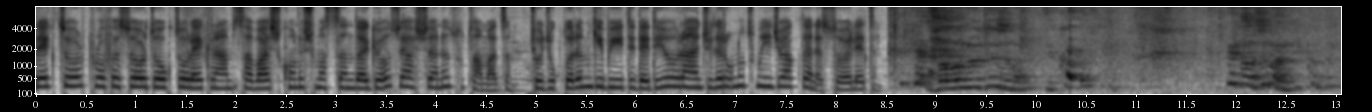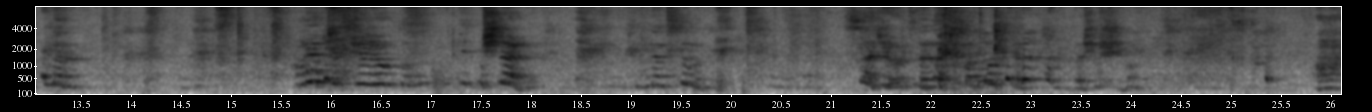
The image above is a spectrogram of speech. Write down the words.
Rektör Profesör Doktor Ekrem Savaş konuşmasında gözyaşlarını tutamadı. Çocuklarım gibiydi dediği öğrencileri unutmayacaklarını söyledi. Bir kez babam öldüğü zaman zaman yıkıldım. İnanın. Ama yapacak bir şey yoktu. Gitmişlerdi. Bilmem istemedim. Sadece örtüden açıp bakmak. Başka bir şey. Ama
